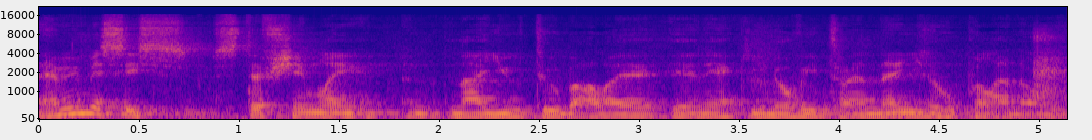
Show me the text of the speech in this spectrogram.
nevím, jestli jste všimli na YouTube, ale je nějaký nový trend, není to úplně nový,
